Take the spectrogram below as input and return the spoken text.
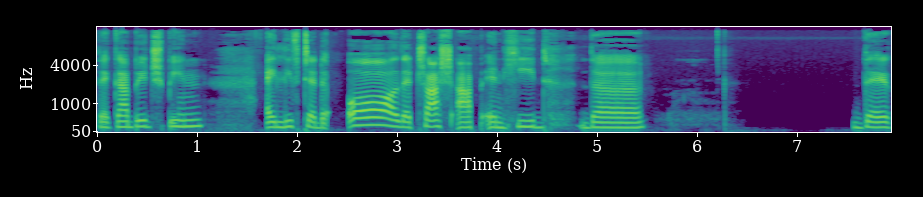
the garbage bin. I lifted all the trash up and hid the the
